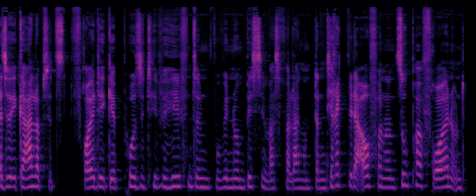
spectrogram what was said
also egal, ob es jetzt freudige, positive Hilfen sind, wo wir nur ein bisschen was verlangen und dann direkt wieder aufhören und super freuen und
